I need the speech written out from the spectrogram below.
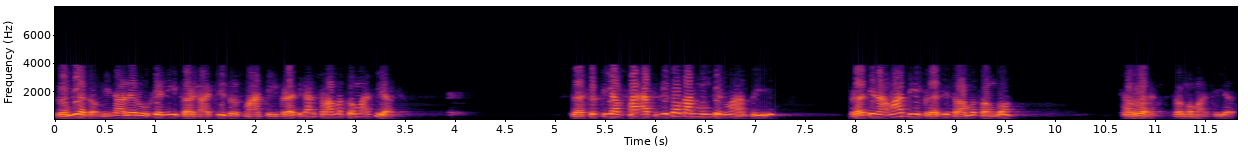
Lho nggih to, misale Ruhin ini bar ngaji terus mati, berarti kan selamat kok maksiat. Lah setiap saat kita kan mungkin mati. Berarti nak mati berarti selamat sangka syahwat, sangka maksiat.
